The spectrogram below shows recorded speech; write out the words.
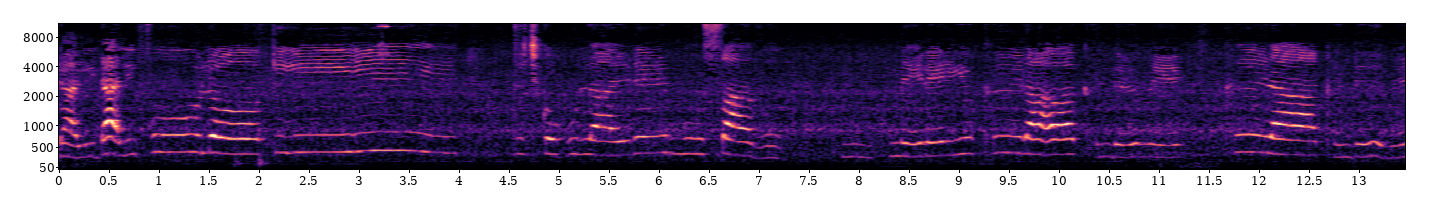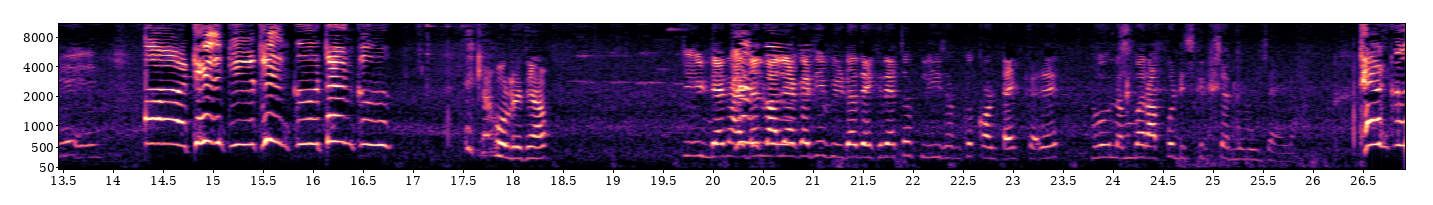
डाली डाली फूलों की तुझको बुलाए रे मुसाफिर मेरे उत्तराखंड में उत्तराखंड में। Thank you thank you thank you क्या बोल रहे थे आप? कि इंडियन आइडल वाले अगर ये वीडियो देख रहे हैं तो प्लीज़ हमको कांटेक्ट करें। वो नंबर आपको डिस्क्रिप्शन में मिल जाएगा। थैंक यू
